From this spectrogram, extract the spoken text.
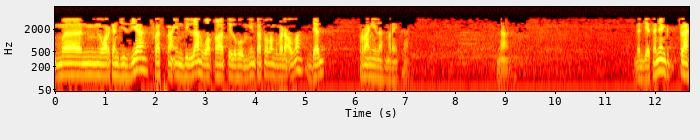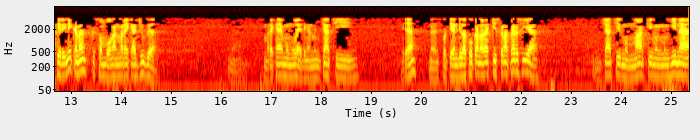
mengeluarkan jizyah, fasta'in billah wa qatilhum. Minta tolong kepada Allah dan perangilah mereka. Nah. Dan biasanya yang terakhir ini karena kesombongan mereka juga. Nah, mereka yang memulai dengan mencaci, ya, nah seperti yang dilakukan oleh Kisra Persia, mencaci, memaki, menghina,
